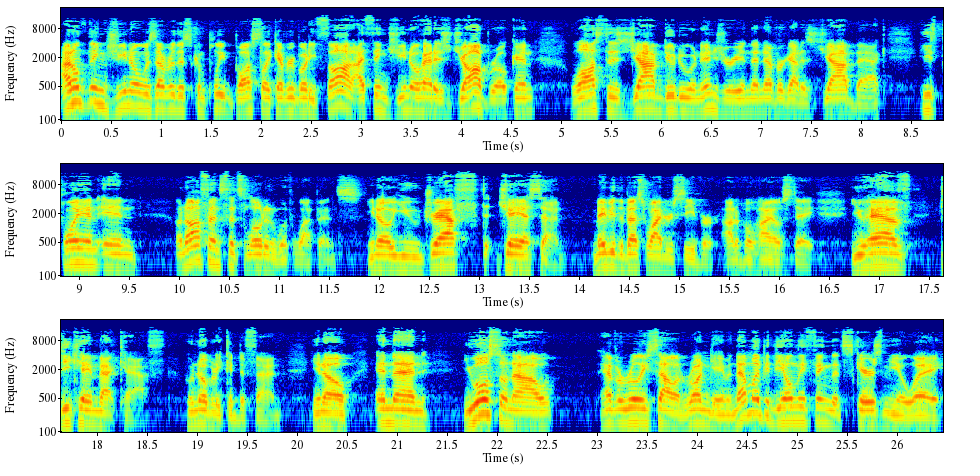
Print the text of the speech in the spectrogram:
I don't think Geno was ever this complete bust like everybody thought. I think Geno had his jaw broken, lost his job due to an injury, and then never got his job back. He's playing in an offense that's loaded with weapons. You know, you draft JSN, maybe the best wide receiver out of Ohio State. You have DK Metcalf, who nobody could defend. You know, and then you also now have a really solid run game, and that might be the only thing that scares me away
